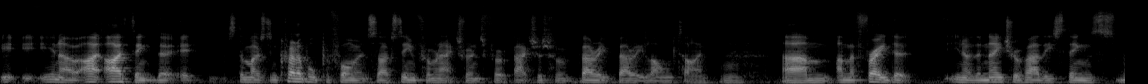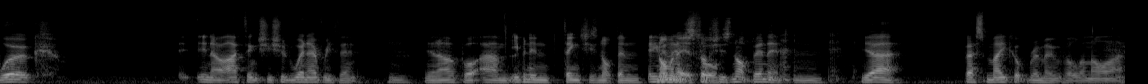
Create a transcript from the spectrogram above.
y- y- you know, I, I think that it, it's the most incredible performance I've seen from an actress for actress for a very very long time. Mm. Um, I'm afraid that you know the nature of how these things work. You know, I think she should win everything. You know, but um, Even in things she's not been even in nominated stuff for. she's not been in. Mm. Yeah, best makeup removal and all that.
